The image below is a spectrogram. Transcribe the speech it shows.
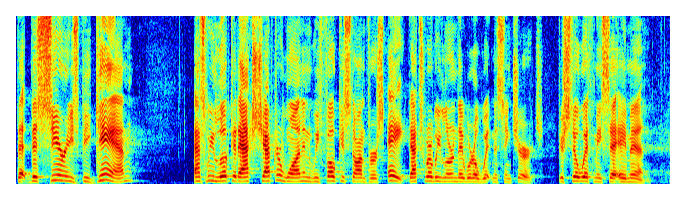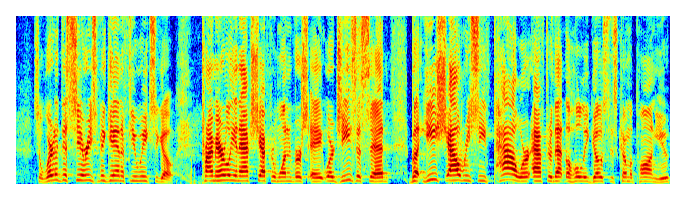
that this series began as we looked at Acts chapter 1 and we focused on verse 8. That's where we learned they were a witnessing church. If you're still with me, say amen. So, where did this series begin a few weeks ago? Primarily in Acts chapter 1 and verse 8, where Jesus said, But ye shall receive power after that the Holy Ghost has come upon you,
